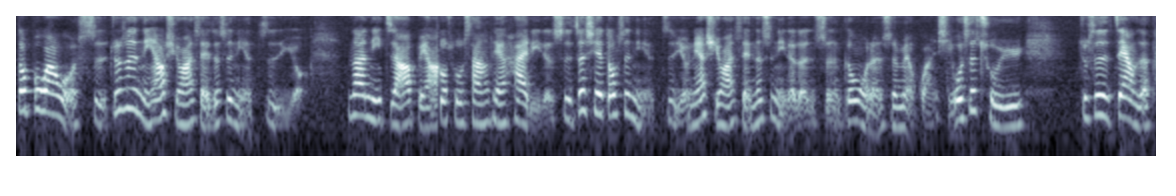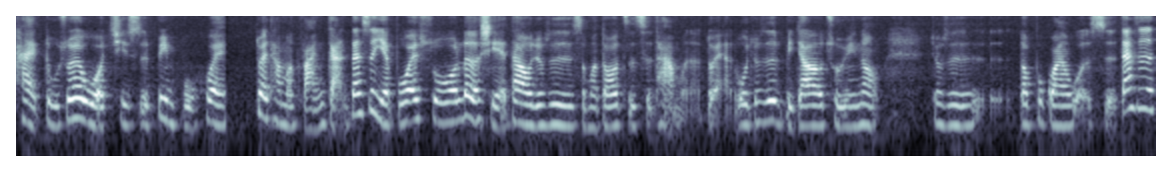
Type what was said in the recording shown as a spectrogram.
都不关我事。就是你要喜欢谁，这是你的自由。那你只要不要做出伤天害理的事，这些都是你的自由。你要喜欢谁，那是你的人生，跟我人生没有关系。我是处于就是这样子的态度，所以我其实并不会对他们反感，但是也不会说热血到就是什么都支持他们了。对啊，我就是比较处于那种就是都不关我的事。但是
